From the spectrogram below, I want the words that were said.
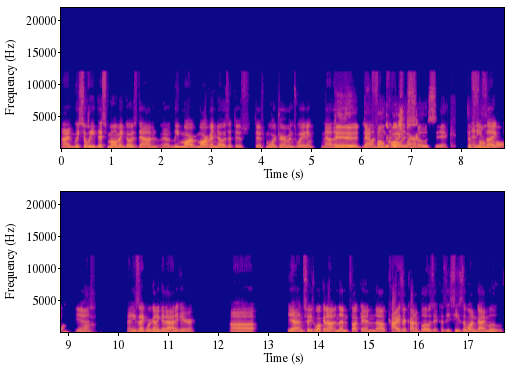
Uh, we so we this moment goes down. Uh, Lee Mar- Marvin knows that there's there's more Germans waiting now that dude the that phone call is bushwhack. so sick the and phone he's like, call yeah, Ugh. And he's like, we're gonna get out of here. Uh, yeah, and so he's walking out, and then fucking uh, Kaiser kind of blows it because he sees the one guy move.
